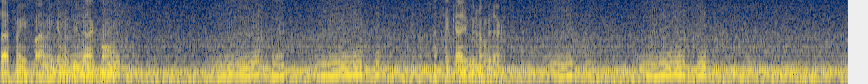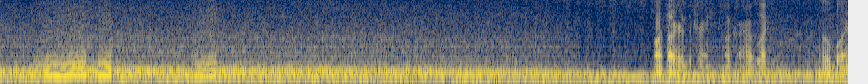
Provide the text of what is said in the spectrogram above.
That's when you're finally gonna be back home. What's that guy doing over there? Oh, I thought I heard the train. Okay, I was like, oh boy.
